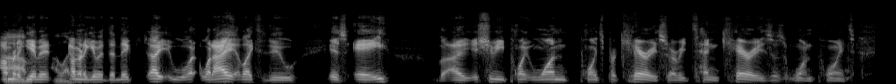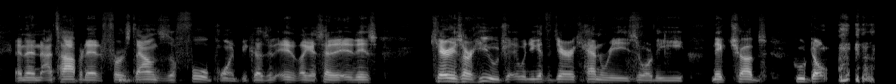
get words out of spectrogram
I'm gonna um, give it. Like I'm gonna give it the Nick. Uh, what, what I like to do is a uh, it should be 0.1 points per carry. So every 10 carries is one point. And then on top of that, first downs is a full point because it, it like I said, it is carries are huge when you get the Derrick Henrys or the Nick Chubbs who don't.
